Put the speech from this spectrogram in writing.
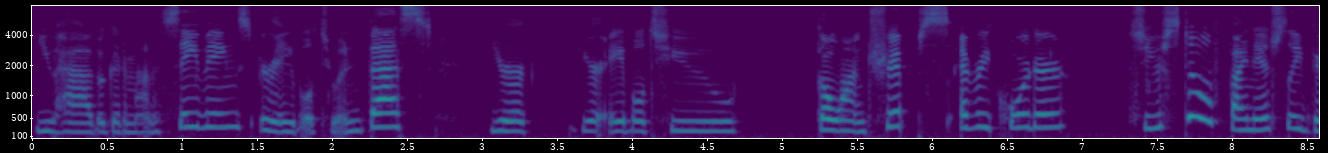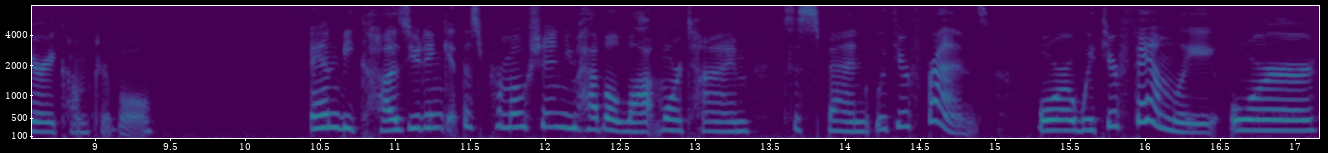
You have a good amount of savings, you're able to invest, you're you're able to go on trips every quarter. So you're still financially very comfortable. And because you didn't get this promotion, you have a lot more time to spend with your friends or with your family or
